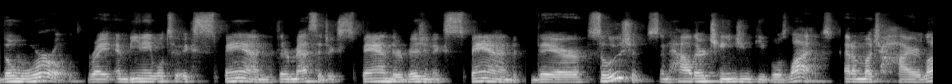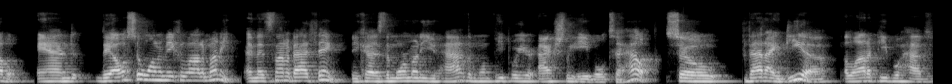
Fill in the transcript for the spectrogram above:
the world, right? And being able to expand their message, expand their vision, expand their solutions and how they're changing people's lives at a much higher level. And they also want to make a lot of money. And that's not a bad thing because the more money you have, the more people you're actually able to help. So that idea, a lot of people have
